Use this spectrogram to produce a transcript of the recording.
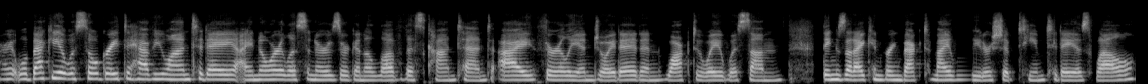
all right. Well, Becky, it was so great to have you on today. I know our listeners are going to love this content. I thoroughly enjoyed it and walked away with some things that I can bring back to my leadership team today as well.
